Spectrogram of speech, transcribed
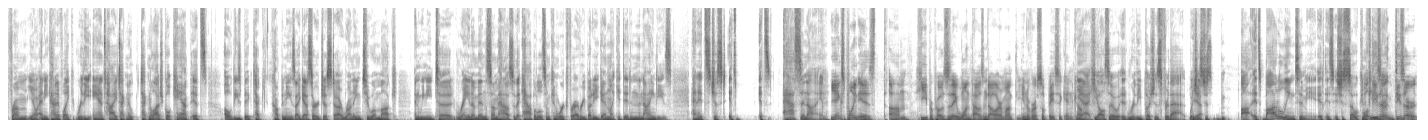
from you know any kind of like really anti technological camp. It's oh these big tech companies I guess are just uh, running to amok and we need to rein them in somehow so that capitalism can work for everybody again like it did in the 90s and it's just it's it's asinine Yang's point is um, he proposes a one thousand dollar a month universal basic income. yeah he also it really pushes for that which Yeah. is just bo- it's bottling to me it, it's, it's just so confusing. Well, these are these are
